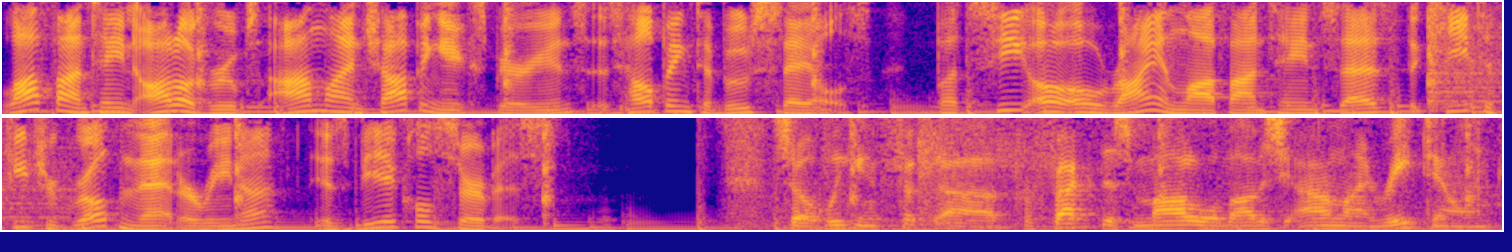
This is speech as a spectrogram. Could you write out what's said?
LaFontaine Auto Group's online shopping experience is helping to boost sales, but COO Ryan LaFontaine says the key to future growth in that arena is vehicle service. So if we can uh, perfect this model of obviously online retailing,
